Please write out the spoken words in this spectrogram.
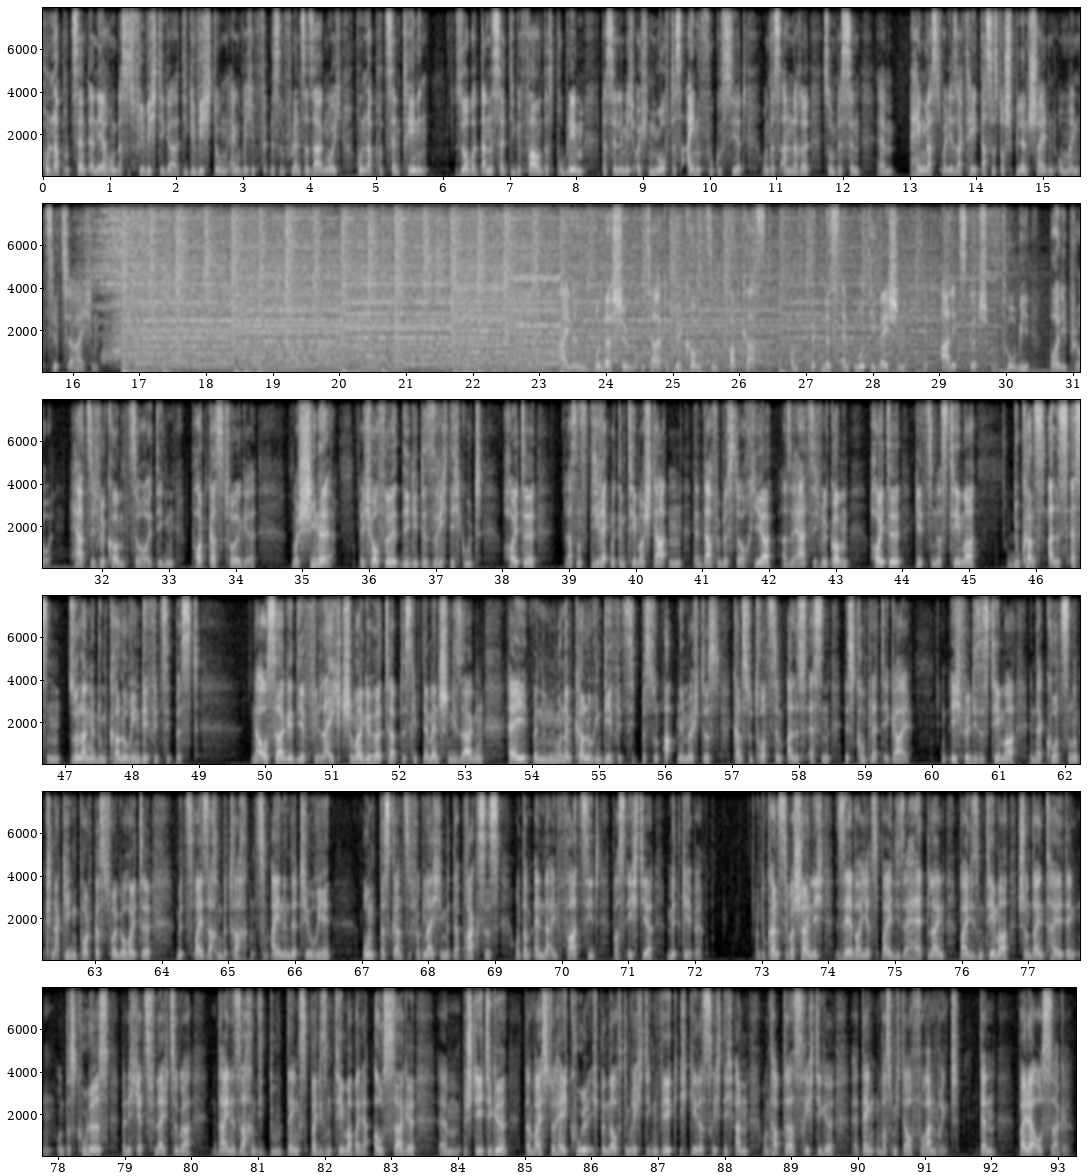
100% Ernährung, das ist viel wichtiger. Die Gewichtung, irgendwelche Fitness-Influencer sagen euch 100% Training. So, aber dann ist halt die Gefahr und das Problem, dass ihr nämlich euch nur auf das eine fokussiert und das andere so ein bisschen ähm, hängen lasst, weil ihr sagt, hey, das ist doch spielentscheidend, um mein Ziel zu erreichen. Einen wunderschönen guten Tag. Willkommen zum Podcast von Fitness and Motivation mit Alex Götsch und Tobi Body Pro. Herzlich willkommen zur heutigen Podcast-Folge. Maschine, ich hoffe, dir geht es richtig gut. Heute lass uns direkt mit dem Thema starten, denn dafür bist du auch hier. Also herzlich willkommen. Heute geht es um das Thema, du kannst alles essen, solange du im Kaloriendefizit bist. Eine Aussage, die ihr vielleicht schon mal gehört habt. Es gibt ja Menschen, die sagen, hey, wenn du nur in einem Kaloriendefizit bist und abnehmen möchtest, kannst du trotzdem alles essen, ist komplett egal. Und ich will dieses Thema in der kurzen und knackigen Podcast-Folge heute mit zwei Sachen betrachten. Zum einen in der Theorie und das Ganze vergleichen mit der Praxis und am Ende ein Fazit, was ich dir mitgebe. Und du kannst dir wahrscheinlich selber jetzt bei dieser Headline, bei diesem Thema schon deinen Teil denken. Und das Coole ist, wenn ich jetzt vielleicht sogar deine Sachen, die du denkst bei diesem Thema, bei der Aussage ähm, bestätige, dann weißt du, hey cool, ich bin da auf dem richtigen Weg, ich gehe das richtig an und habe das richtige äh, Denken, was mich da auch voranbringt. Denn bei der Aussage,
